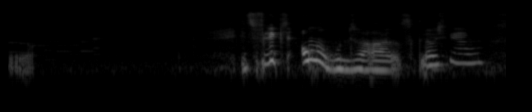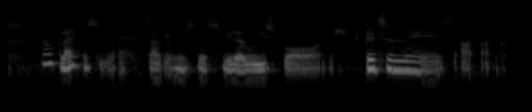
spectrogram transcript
Ja. Jetzt fliegt auch noch runter. Das glaube ich mir ja, gleich passiert. Ich sage nicht, dass wieder respawnt. Bitte nicht. Ah, danke.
